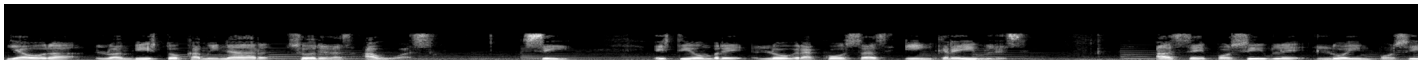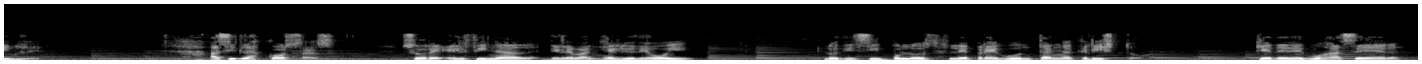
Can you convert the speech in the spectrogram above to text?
y ahora lo han visto caminar sobre las aguas. Sí, este hombre logra cosas increíbles, hace posible lo imposible. Así las cosas, sobre el final del Evangelio de hoy, los discípulos le preguntan a Cristo, ¿Qué debemos hacer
